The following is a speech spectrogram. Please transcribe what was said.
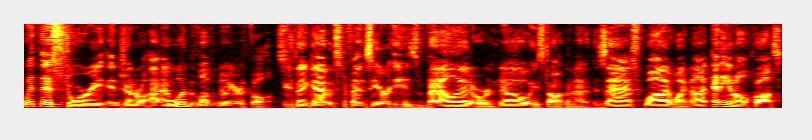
with this story in general, I would love to know your thoughts. Do you think Abbott's defense here is valid or no? He's talking out of his ass. Why? Why not? Any and all thoughts,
